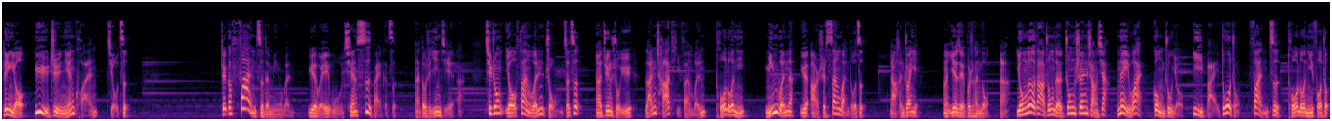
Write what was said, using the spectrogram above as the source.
另有御制年款九字。这个梵字的铭文约为五千四百个字，啊，都是音节啊，其中有梵文种子字啊，均属于蓝茶体梵文陀罗尼，铭文呢约二十三万多字。那很专业，嗯，椰子也不是很懂啊。永乐大钟的钟身上下内外共铸有一百多种梵字陀罗尼佛咒。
